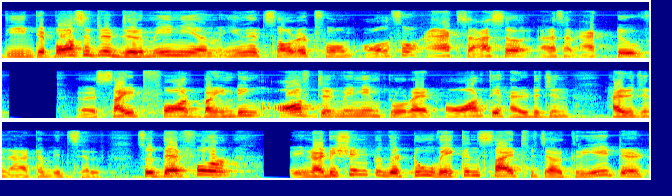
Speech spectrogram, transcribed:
the deposited germanium in its solid form also acts as a as an active uh, site for binding of germanium chloride or the hydrogen hydrogen atom itself. So, therefore, in addition to the two vacant sites which are created,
